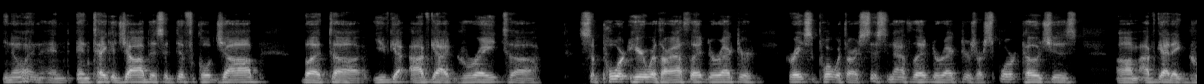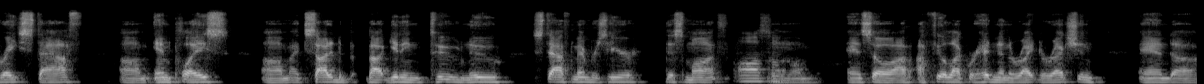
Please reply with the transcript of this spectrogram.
you know, and and and take a job that's a difficult job. But uh, you've got I've got great uh, support here with our athletic director, great support with our assistant athletic directors, our sport coaches. Um, I've got a great staff um, in place. Um, I'm excited about getting two new staff members here this month. Awesome. Um, and so I, I, feel like we're heading in the right direction. And uh,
